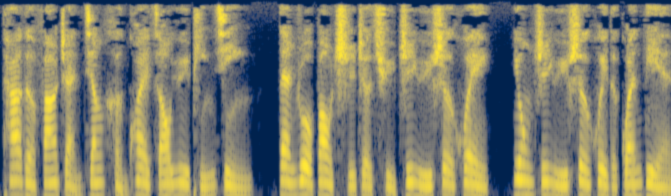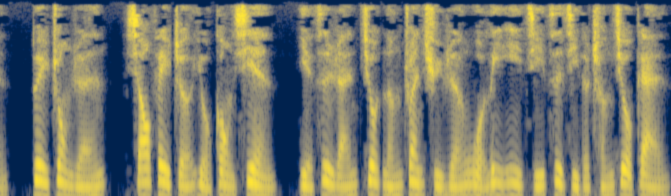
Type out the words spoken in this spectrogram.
它的发展将很快遭遇瓶颈。但若保持着取之于社会、用之于社会的观点，对众人、消费者有贡献，也自然就能赚取人我利益及自己的成就感。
